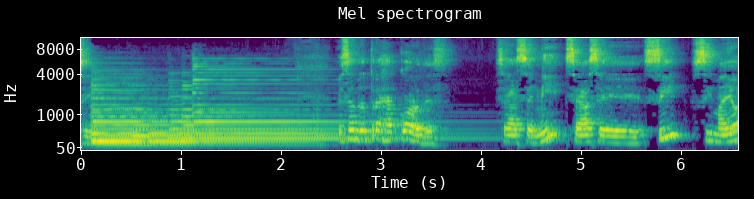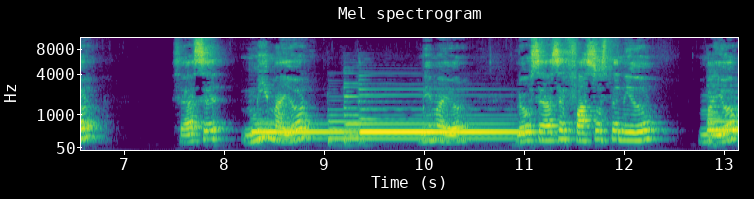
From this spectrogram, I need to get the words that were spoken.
Así. De tres acordes. Se hace Mi, se hace Si, Si mayor, se hace Mi mayor, Mi mayor Luego se hace Fa sostenido mayor,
